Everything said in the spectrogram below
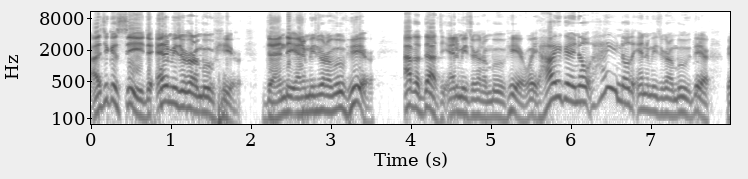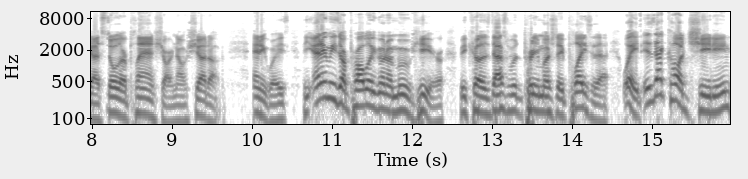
as you can see, the enemies are going to move here. Then the enemies are going to move here. After that, the enemies are going to move here. Wait, how are you going to know? How do you know the enemies are going to move there? We I stole their plan shard. Now shut up. Anyways, the enemies are probably going to move here because that's what pretty much they place it at. Wait, is that called cheating?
